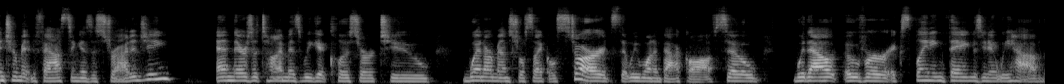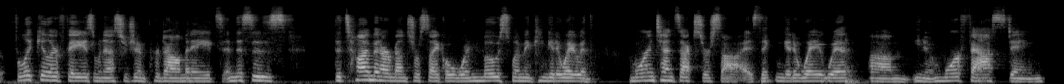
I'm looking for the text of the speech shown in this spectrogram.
intermittent fasting as a strategy and there's a time as we get closer to when our menstrual cycle starts that we want to back off. So without over explaining things, you know, we have the follicular phase when estrogen predominates. And this is the time in our menstrual cycle when most women can get away with more intense exercise. They can get away with, um, you know, more fasting.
